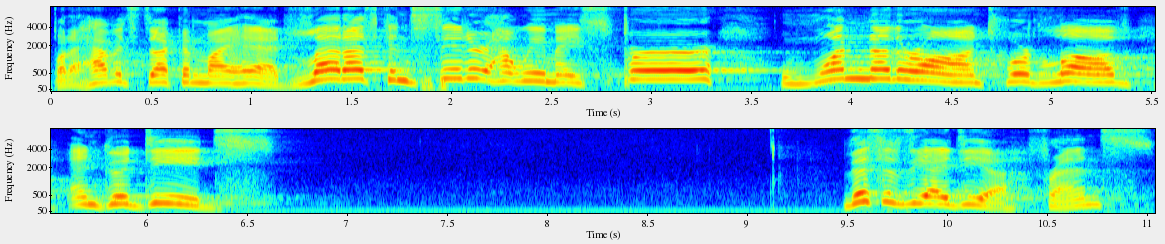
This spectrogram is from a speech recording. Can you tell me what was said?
But I have it stuck in my head. Let us consider how we may spur one another on toward love and good deeds. This is the idea, friends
